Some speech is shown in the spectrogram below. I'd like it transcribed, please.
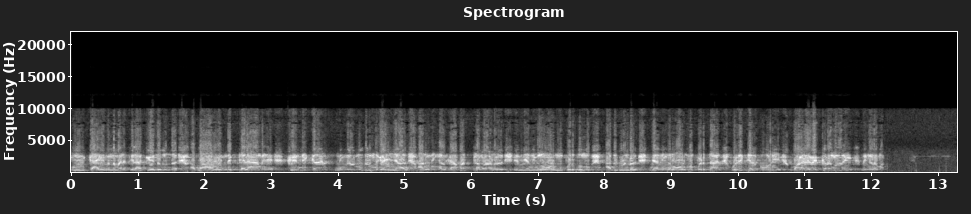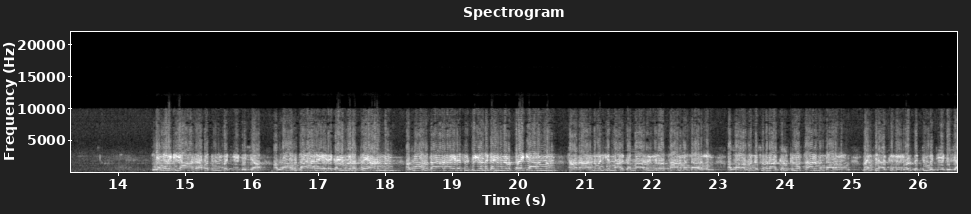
ഈ കാര്യം എന്ന് മനസ്സിലാക്കേണ്ടതുണ്ട്. അള്ളാഹുവിന്റെ കലാമിനെ ഖണ്ഡിക്കാൻ നിങ്ങൾ മുതിർന്നു കഴിഞ്ഞാൽ അത് നിങ്ങൾക്ക് അബദ്ധമാണ് എന്ന് ഞാൻ നിങ്ങൾ ഓർമ്മപ്പെടുത്തുന്നു. അതുകൊണ്ട് ഞാൻ നിങ്ങൾ ഓർമ്മപ്പെടുത്താൻ ഒരിക്കൽ കൂടി വളരെ വ്യക്തമായി നിങ്ങളെ ഞങ്ങൾക്ക് യാതൊരു അബദ്ധവും പറ്റിയിട്ടില്ല. അള്ളാഹു താലയുടെ കഴിവുകൾ എത്രയാണെന്നും അള്ളാഹു താലയുടെ സൃഷ്ടികളുടെ കഴിവുകൾ സാധാരണ മനുഷ്യന്മാർക്ക് അള്ളാഹുവിനുള്ള സ്ഥാനം എന്താണെന്നും അള്ളാഹുവിന്റെ സുഹൃതാക്കൾക്കുള്ള സ്ഥാനം എന്താണെന്നും മനസ്സിലാക്കുന്നതിൽ ഒരു തെറ്റും പറ്റിയിട്ടില്ല.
